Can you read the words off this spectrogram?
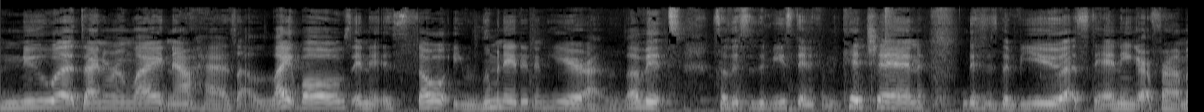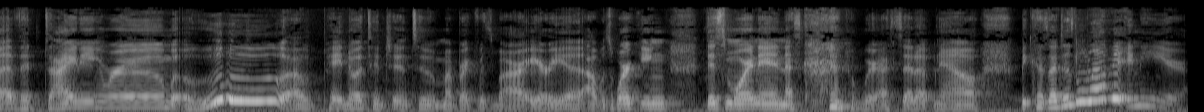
new uh, dining room light now has uh, light bulbs and it is so illuminated in here. I love it. So this is the view standing from the kitchen. This is the view standing from the dining room. Ooh, I paid no attention to my breakfast bar area. I was working this morning. That's kind of where I set up now because I just love it in here.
